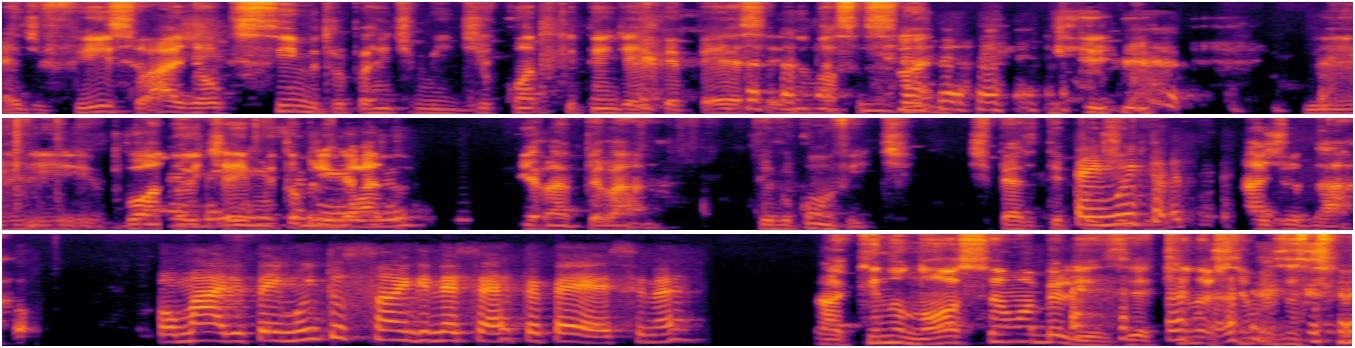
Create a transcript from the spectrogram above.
é difícil, ah, já é oxímetro para a gente medir quanto que tem de RPPS aí no nosso sangue. e, boa é noite é aí, muito obrigado pela, pela, pelo convite. Espero ter tem podido muito... ajudar. Ô, Mário, tem muito sangue nesse RPPS, né? Aqui no nosso é uma beleza. Aqui nós temos assim,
